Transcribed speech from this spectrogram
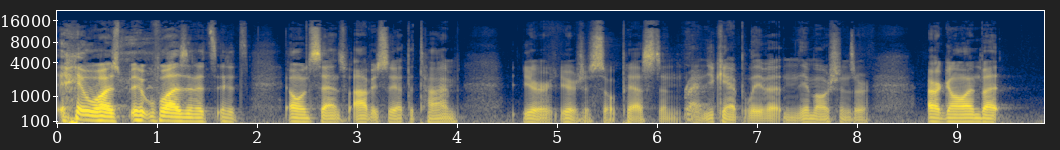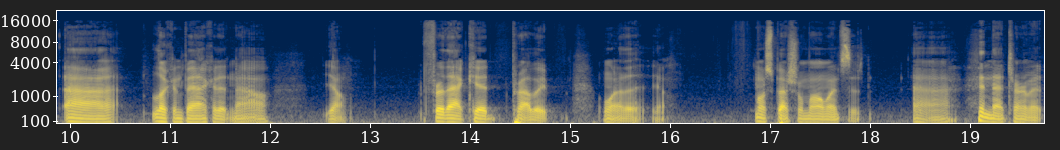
it was it was in its in its own sense. Obviously, at the time, you're you're just so pissed and, right. and you can't believe it, and the emotions are are going. But uh, looking back at it now, you know, for that kid, probably one of the you know most special moments uh, in that tournament.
